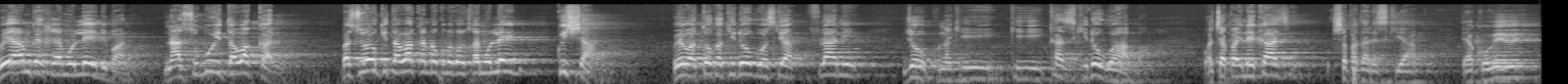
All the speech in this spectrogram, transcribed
wewe amka qiyamul layl bwana na asubuhi tawakal Basi wewe ukitawakkal ndio kumekuwa qiyamul layl, kwisha wewe watoka kidogo, wasikia fulani, njoo kuna ki, ki, kazi kidogo hapa, wachapa ile kazi, ushapata riziki yako yako wewe,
